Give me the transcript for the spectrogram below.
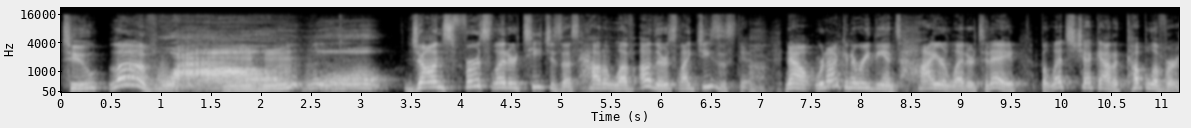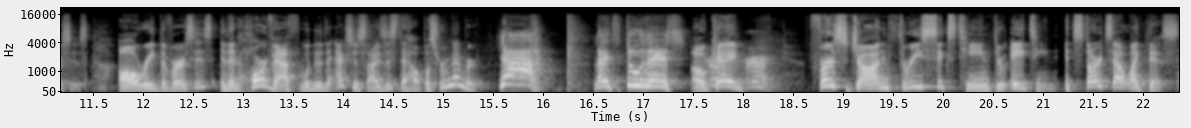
to love. Wow. Mm-hmm. John's first letter teaches us how to love others like Jesus did. Now, we're not going to read the entire letter today, but let's check out a couple of verses. I'll read the verses, and then Horvath will do the exercises to help us remember. Yeah! Let's do this! Okay. 1 John 3:16 through 18. It starts out like this.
